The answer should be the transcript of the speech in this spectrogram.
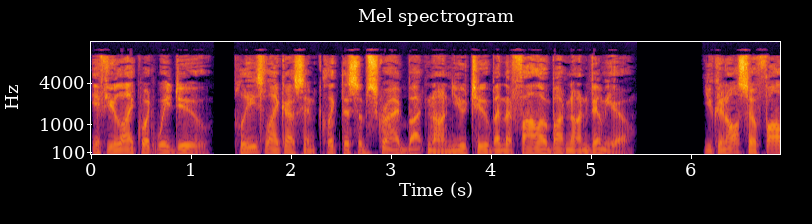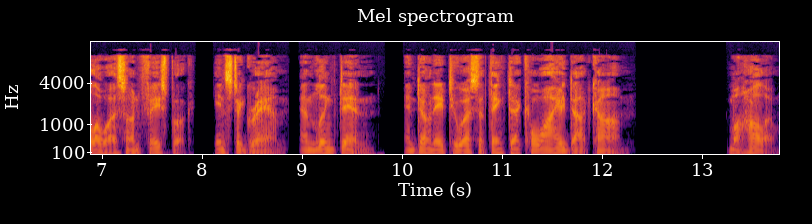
If you like what we do, please like us and click the subscribe button on YouTube and the follow button on Vimeo. You can also follow us on Facebook. Instagram, and LinkedIn, and donate to us at thinktechhawaii.com. Mahalo.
